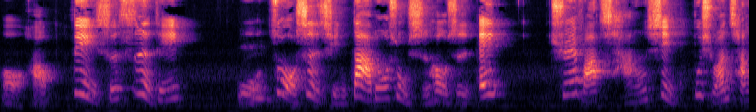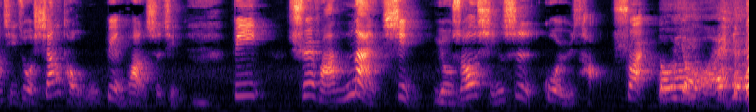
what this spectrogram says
哦好，第十四题。我做事情大多数时候是 A 缺乏长性，不喜欢长期做相同无变化的事情。B 缺乏耐性，有时候行事过于草率。都有哎、欸，我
